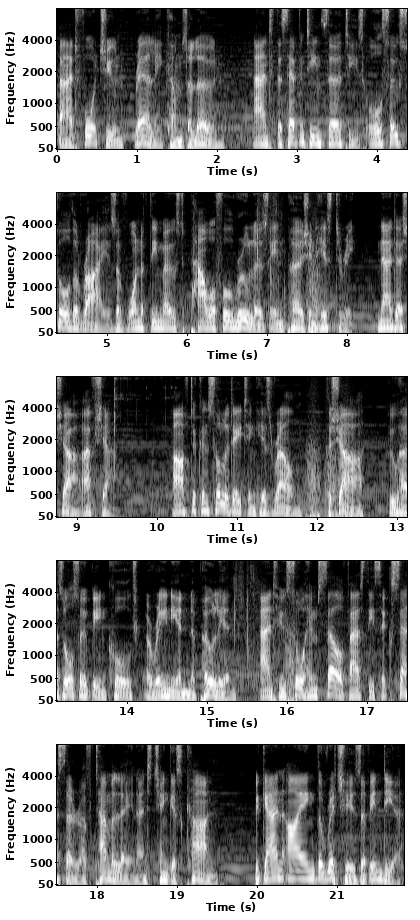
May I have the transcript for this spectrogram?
bad fortune rarely comes alone, and the 1730s also saw the rise of one of the most powerful rulers in Persian history, Nader Shah Afshar. After consolidating his realm, the Shah, who has also been called Iranian Napoleon and who saw himself as the successor of Tamerlane and Chenghis Khan, began eyeing the riches of India.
